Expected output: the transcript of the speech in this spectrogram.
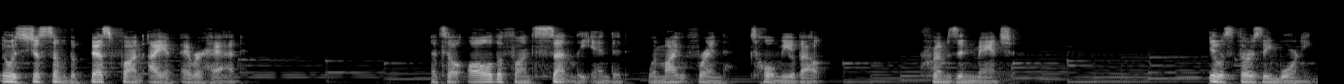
It was just some of the best fun I have ever had. Until all the fun suddenly ended when my friend told me about Crimson Mansion. It was Thursday morning,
